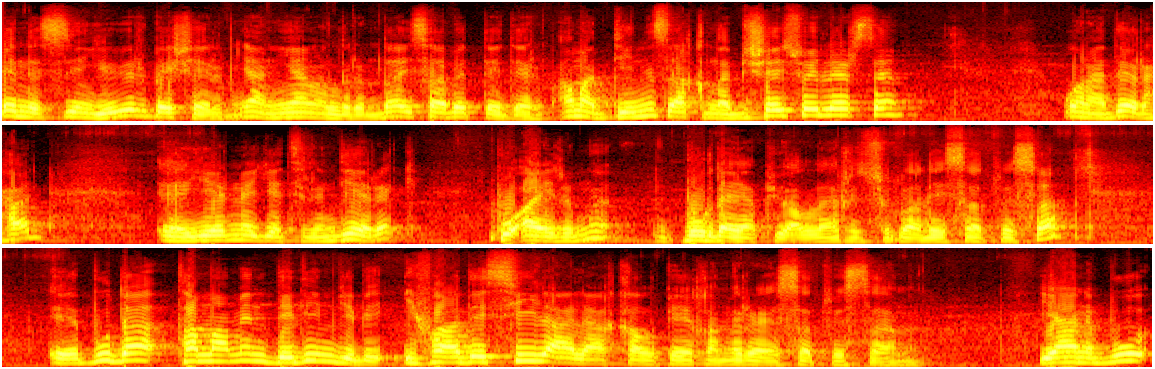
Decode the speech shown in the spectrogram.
ben de sizin gibi bir beşerim. Yani yanılırım da isabet de ederim. Ama dininiz hakkında bir şey söylersem ona derhal e, yerine getirin diyerek bu ayrımı burada yapıyor Allah Resulü Aleyhisselatü Vesselam. E, bu da tamamen dediğim gibi ifadesiyle alakalı Peygamber Aleyhisselatü Vesselam'ın. Yani bu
